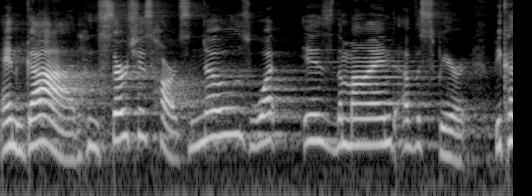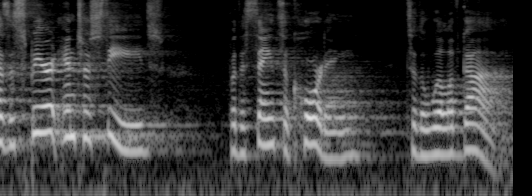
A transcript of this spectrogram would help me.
And God, who searches hearts, knows what is the mind of the Spirit, because the Spirit intercedes for the saints according to the will of God.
